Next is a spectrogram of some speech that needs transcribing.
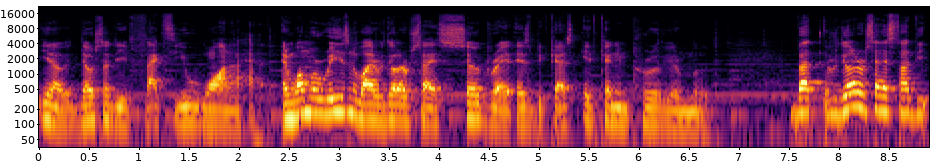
you know those are the effects you want to have. And one more reason why rhodiola rosea is so great is because it can improve your mood. But rhodiola rosea is not the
